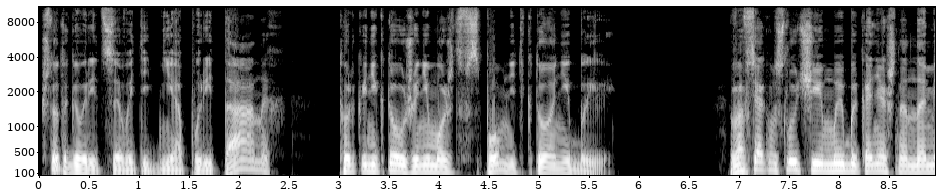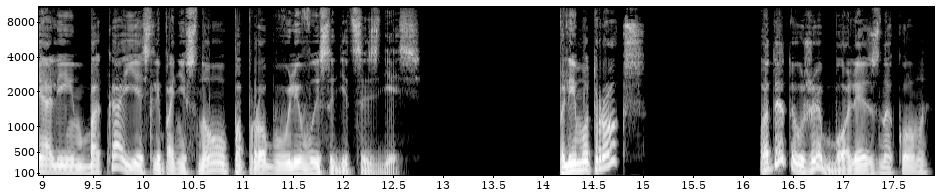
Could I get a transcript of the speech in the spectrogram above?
Что-то говорится в эти дни о пуританах, только никто уже не может вспомнить, кто они были. Во всяком случае, мы бы, конечно, намяли им бока, если бы они снова попробовали высадиться здесь. Плимут Рокс? Вот это уже более знакомо.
